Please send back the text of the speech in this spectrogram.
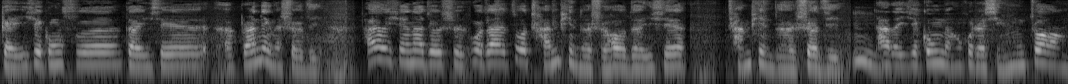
给一些公司的一些呃 branding 的设计，还有一些呢，就是我在做产品的时候的一些。产品的设计，嗯，它的一些功能或者形状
